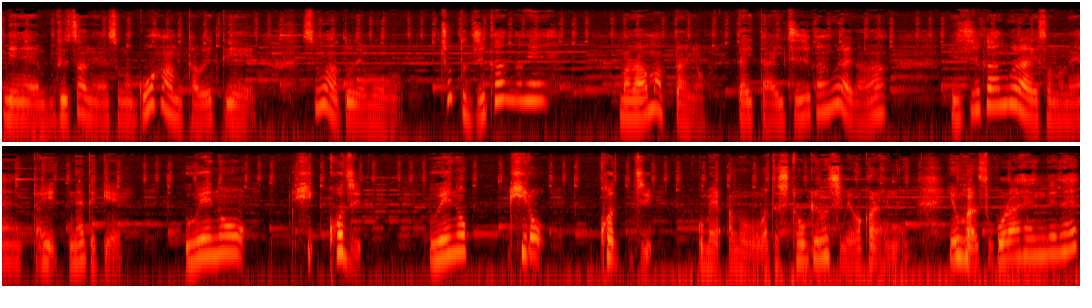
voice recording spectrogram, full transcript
でね、実はね、そのご飯食べて、その後でも、ちょっと時間がね、まだ余ったんよ。だいたい1時間ぐらいかな。1時間ぐらい、そのね、だい、何だっけ、上の、ひ、孤児、上の広、孤児ごめん、あの、私東京の地名分からへんねん。要はそこら辺でね、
